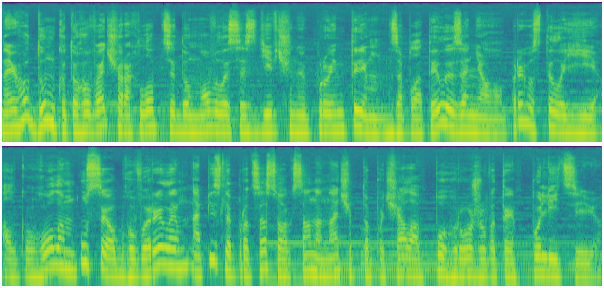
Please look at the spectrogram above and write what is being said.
На його думку, того вечора хлопці домовилися з дівчиною про інтим, заплатили за нього, пригостили її алкоголем, усе обговорили. А після процесу Оксана, начебто, почала погрожувати поліцією.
